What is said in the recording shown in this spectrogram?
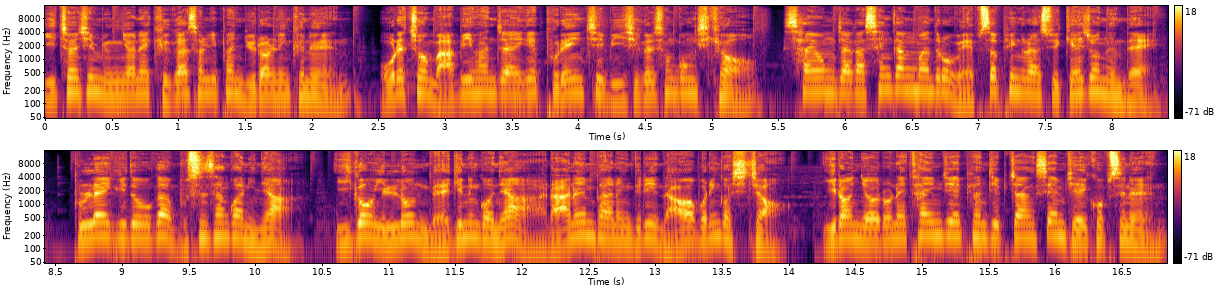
2016년에 그가 설립한 뉴럴링크는 올해 초 마비 환자에게 브레인칩 이식을 성공시켜 사용자가 생각만으로 웹서핑을 할 수 있게 해줬는데 블랙 위도우가 무슨 상관이냐? 이거 일론 매기는 거냐? 라는 반응들이 나와버린 것이죠. 이런 여론의 타임즈의 편집장 샘 제이콥스는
